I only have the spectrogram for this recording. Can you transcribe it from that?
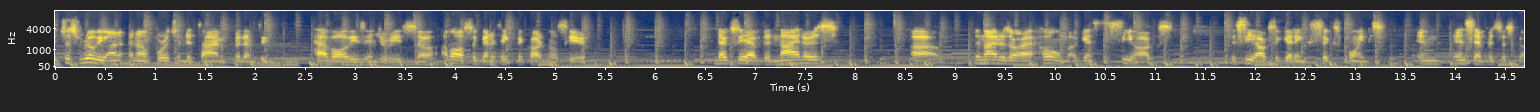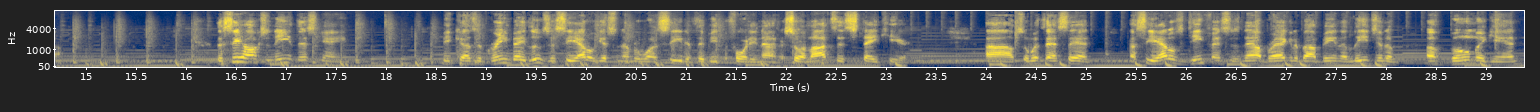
it's just really un- an unfortunate time for them to have all these injuries. So I'm also going to take the Cardinals here. Next, we have the Niners. Uh, the Niners are at home against the Seahawks. The Seahawks are getting six points in, in San Francisco. The Seahawks need this game because if Green Bay loses, Seattle gets the number one seed if they beat the 49ers. So a lot's at stake here. Uh, so with that said, uh, Seattle's defense is now bragging about being a legion of, of boom again.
